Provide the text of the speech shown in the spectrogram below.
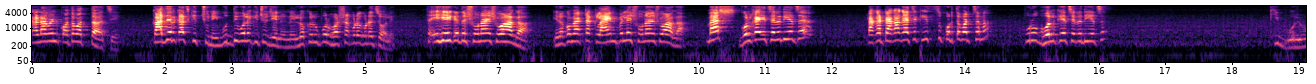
অ্যাডামেন্ট কথাবার্তা আছে। কাজের কাজ কিচ্ছু নেই, বুদ্ধি বলে কিছু জেনে নেই, লোকের উপর ভরসা করে করে চলে। তা একে তো সোনায় সোহাগা। এরকম একটা ক্লায়েন্ট পেলে সোনায় সোহাগা। ব্যাস গোলকাইয়ে ছেড়ে দিয়েছে। টাকা টাকা গেছে, কিচ্ছু করতে পারছে না। পুরো ঘোলকে ছেড়ে দিয়েছে। কি বলব?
